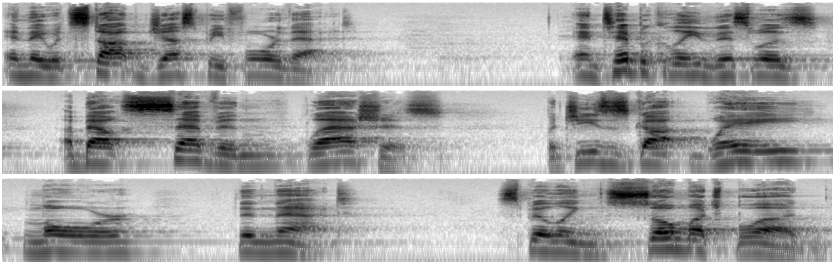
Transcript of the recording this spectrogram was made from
And they would stop just before that. And typically, this was about seven lashes. But Jesus got way more than that, spilling so much blood.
